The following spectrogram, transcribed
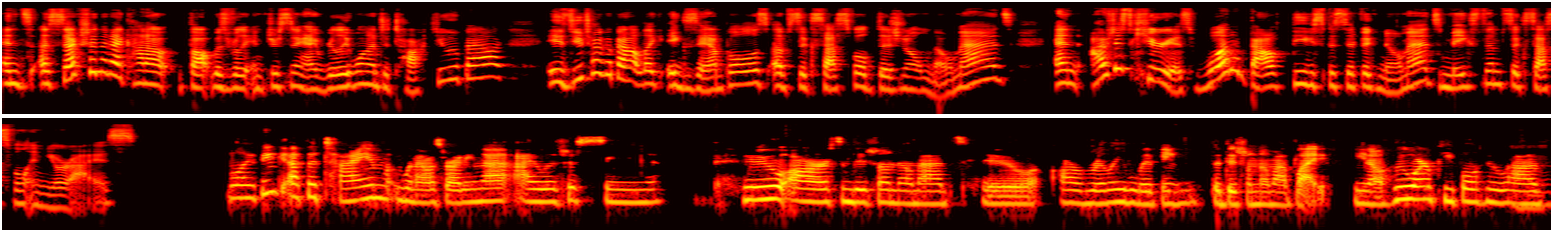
And a section that I kind of thought was really interesting, I really wanted to talk to you about is you talk about like examples of successful digital nomads. And I was just curious, what about these specific nomads makes them successful in your eyes? Well, I think at the time when I was writing that, I was just seeing who are some digital nomads who are really living the digital nomad life. You know, who are people who have Mhm.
